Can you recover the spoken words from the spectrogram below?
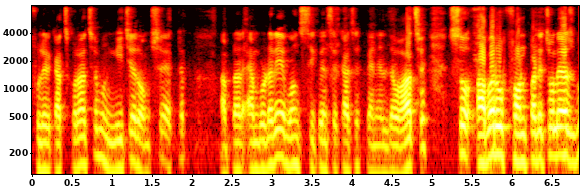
ফুলের কাজ করা আছে এবং নিচের অংশে একটা আপনার এমব্রয়ডারি এবং সিকোয়েন্সের কাজের প্যানেল দেওয়া আছে। সো আবারও ফ্রন্ট পার্টে চলে আসব।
